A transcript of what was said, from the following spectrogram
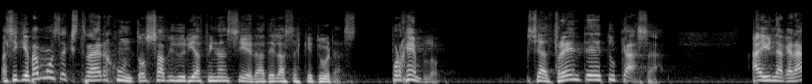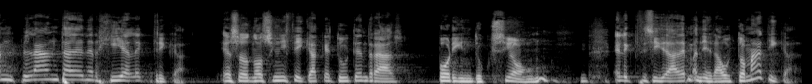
Así que vamos a extraer juntos sabiduría financiera de las escrituras. Por ejemplo, si al frente de tu casa hay una gran planta de energía eléctrica, eso no significa que tú tendrás por inducción electricidad de manera automática.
